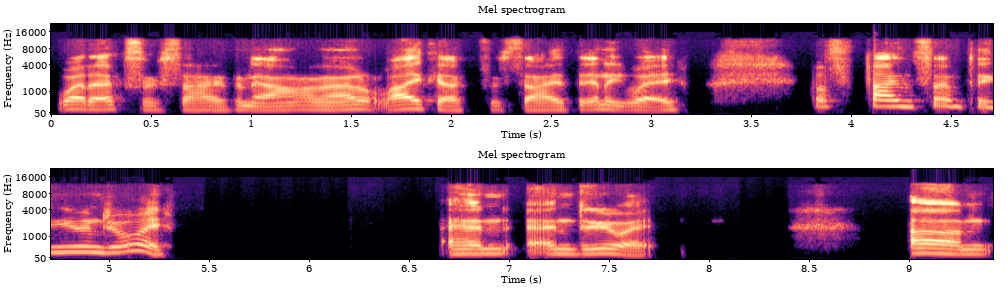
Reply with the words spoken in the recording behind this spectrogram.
what exercise now. And I don't like exercise anyway. But find something you enjoy and and do it. Um,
